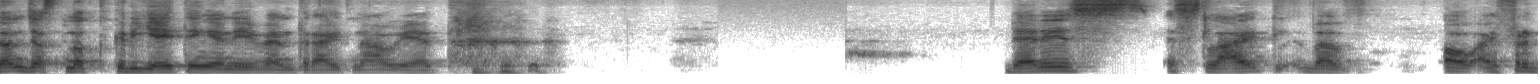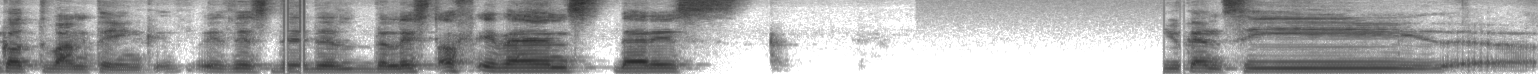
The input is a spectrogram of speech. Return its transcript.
I'm just not creating an event right now yet. there is a slight, well, oh, I forgot one thing. It is the, the, the list of events. There is, you can see uh,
